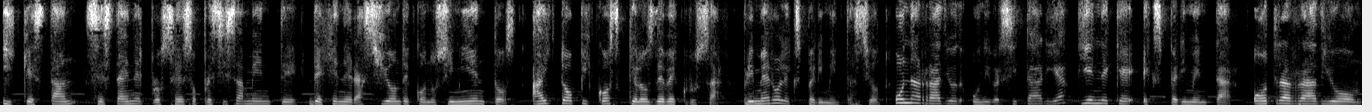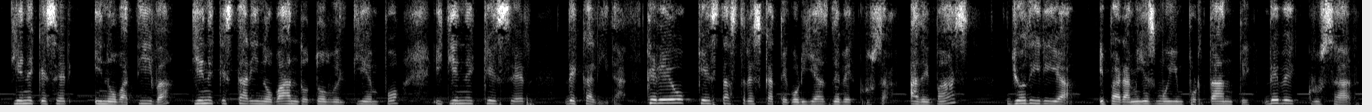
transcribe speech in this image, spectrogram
y que están, se está en el proceso precisamente de generación de conocimientos, hay tópicos que los debe cruzar. Primero, la experimentación. Una radio universitaria tiene que experimentar. Otra radio tiene que ser innovativa, tiene que estar innovando todo el tiempo y tiene que ser de calidad. Creo que estas tres categorías debe cruzar. Además, yo diría, y para mí es muy importante, debe cruzar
